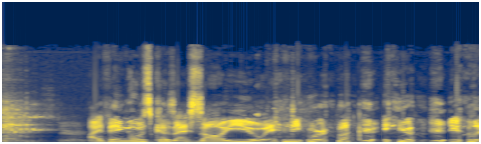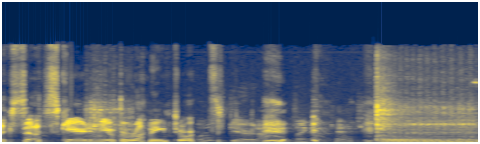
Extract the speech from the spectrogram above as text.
laughing hysterically. I think it was because I saw you and you were you you looked so scared and you were running I'm towards. scared. I didn't think I'd catch you.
